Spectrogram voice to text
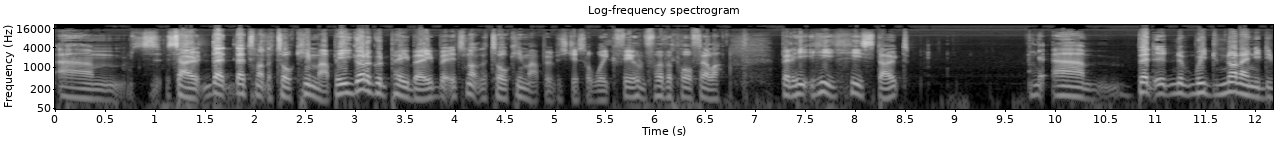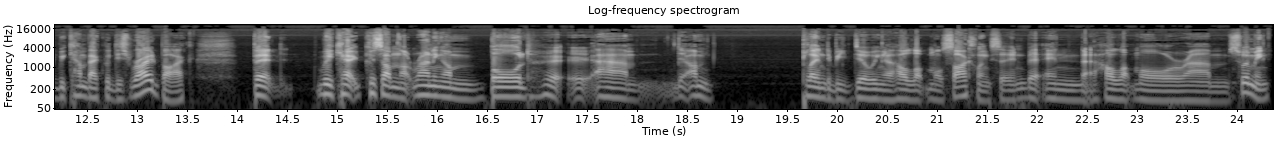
Um, so that that's not to talk him up. He got a good PB, but it's not to talk him up. It was just a weak field for the poor fella. But he he he's stoked. Um, but it, we not only did we come back with this road bike, but we because I'm not running, I'm bored. Uh, um, I'm planning to be doing a whole lot more cycling soon, but and a whole lot more um, swimming.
